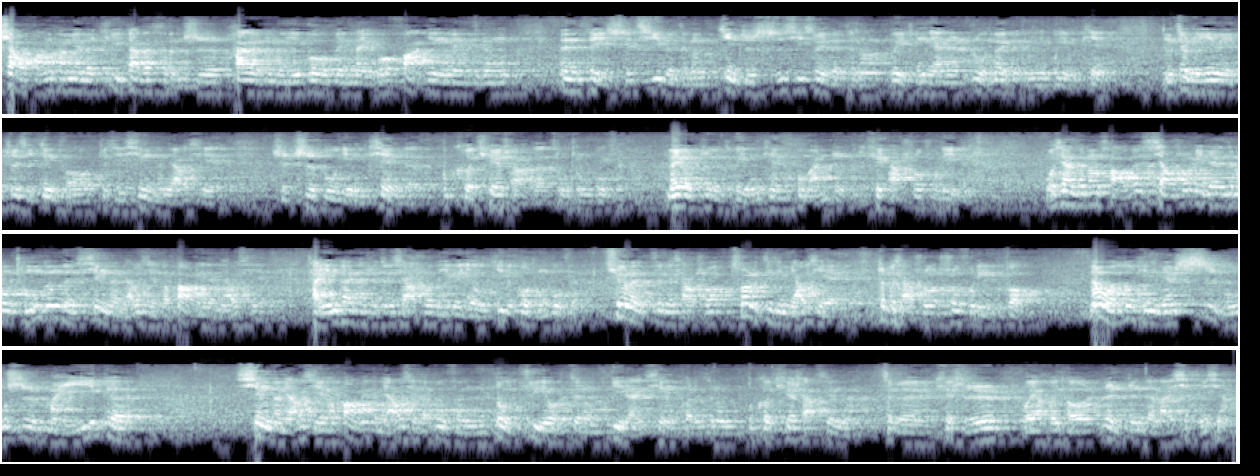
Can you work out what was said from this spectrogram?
票房方面的巨大的损失，拍了这么一部被美国划定为这种。N C 十七的这种禁止十七岁的这种未成年人入内的这么一部影片，那就是因为这些镜头、这些性的描写，是这部影片的不可缺少的组成部分。没有这个，这个影片不完整、缺乏说服力的。我想，这种好的小说里面这种成功的性的描写和暴力的描写，它应该就是这个小说的一个有机的构成部分。缺了这个小说，缺了这些描写，这部小说说服力不够。那我的作品里面是不是每一个性的描写和暴力的描写的部分都具有这种必然性或者这种不可缺少性呢？这个确实我要回头认真的来想一想。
